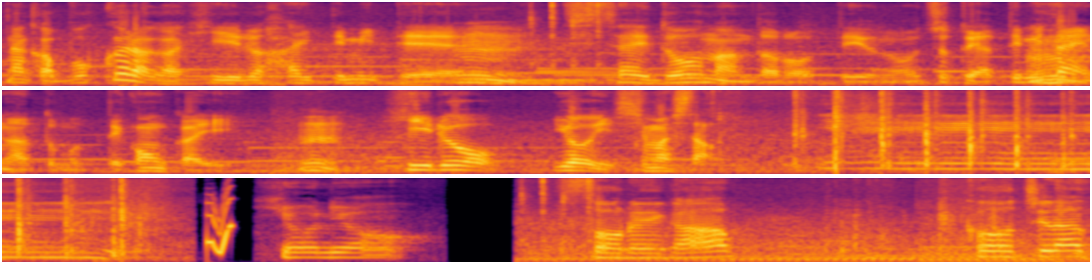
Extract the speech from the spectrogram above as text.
なんか僕らがヒール履いてみて、うん。実際どうなんだろうっていうのをちょっとやってみたいなと思って、今回うん。ヒールを用意しました。イエーイひょにょそれがこちら。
